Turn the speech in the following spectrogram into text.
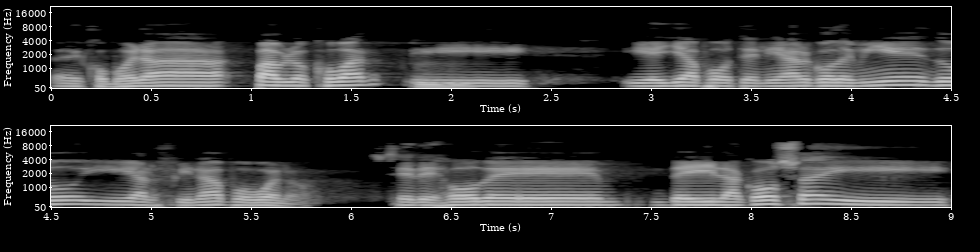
eh, como era Pablo Escobar y, y ella pues tenía algo de miedo y al final, pues bueno, se dejó de, de ir la cosa y,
